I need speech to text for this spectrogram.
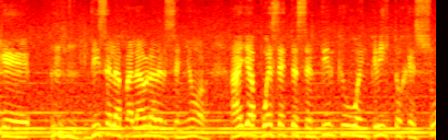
que dice la palabra del Señor, haya pues este sentir que hubo en Cristo Jesús,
